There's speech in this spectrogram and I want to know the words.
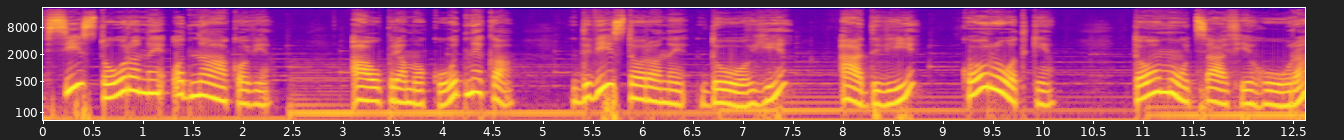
всі сторони однакові, а у прямокутника дві сторони довгі, а дві короткі. Тому ця фігура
